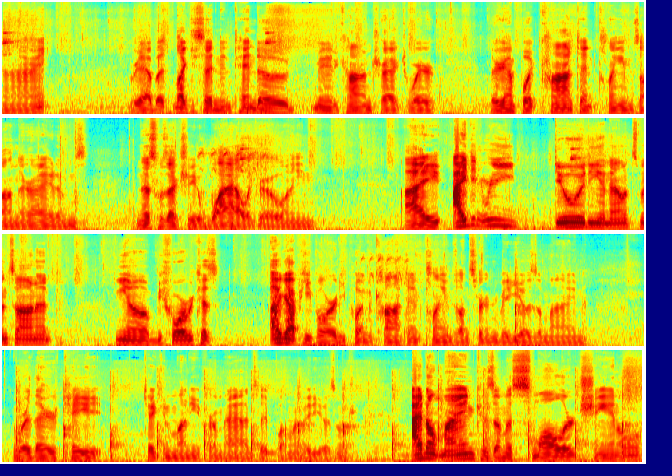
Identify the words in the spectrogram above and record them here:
Alright. Yeah, but like I said, Nintendo made a contract where they're going to put content claims on their items. And this was actually a while ago. I mean, I I didn't really do any announcements on it, you know, before because I got people already putting content claims on certain videos of mine where they're ta taking money from ads they put on my videos. Which I don't mind because I'm a smaller channel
